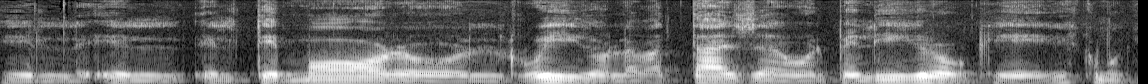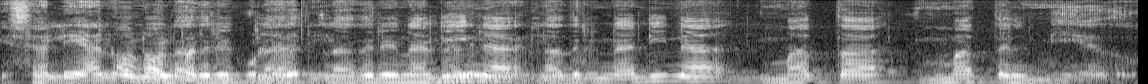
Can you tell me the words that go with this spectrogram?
el, temor o el ruido, la batalla o el peligro, que es como que sale algo no, no, la, particular. La, adrenalina, la adrenalina, mata, mata el miedo.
